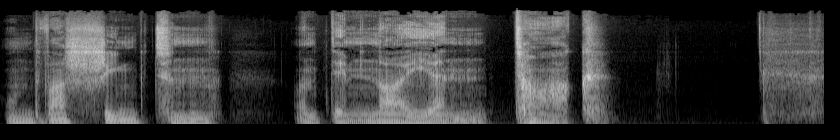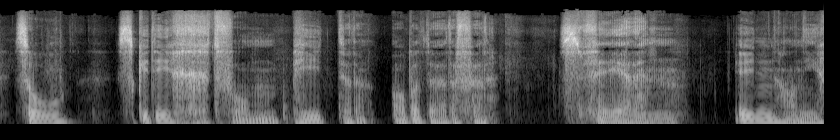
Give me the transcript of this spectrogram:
und Washington und dem neuen Tag. So das Gedicht von Peter Oberdörfer, Sphären. Ihn habe ich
